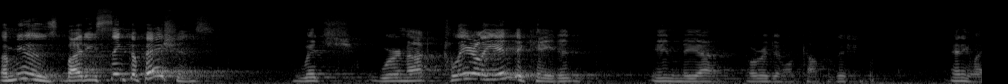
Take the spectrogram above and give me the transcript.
amused by these syncopations, which were not clearly indicated in the uh, original composition. Anyway,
